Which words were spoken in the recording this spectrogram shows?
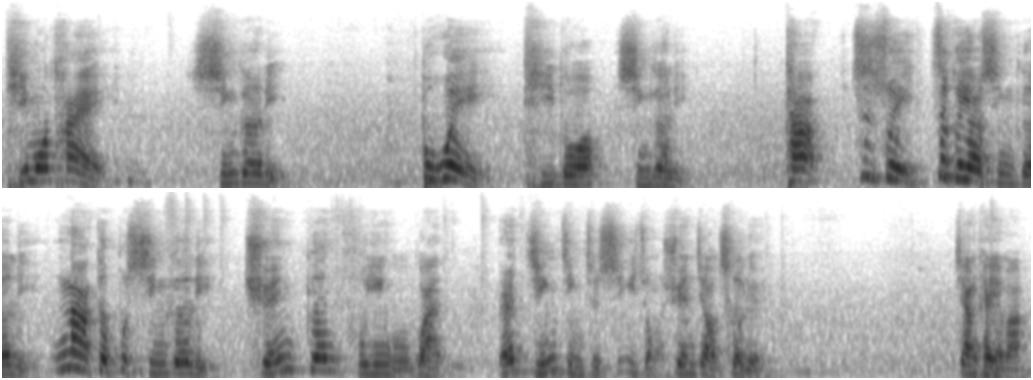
提摩太行割礼。不为提多行割礼，他之所以这个要行割礼，那个不行割礼，全跟福音无关，而仅仅只是一种宣教策略，这样可以吗？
